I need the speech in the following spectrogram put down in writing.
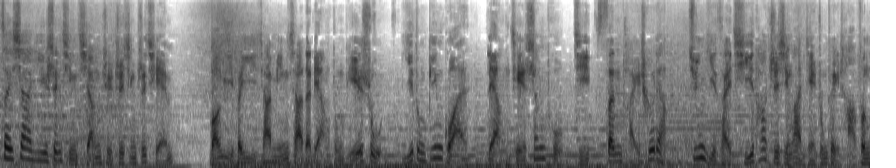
在下一申请强制执行之前。王立飞一家名下的两栋别墅、一栋宾馆、两间商铺及三台车辆，均已在其他执行案件中被查封。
